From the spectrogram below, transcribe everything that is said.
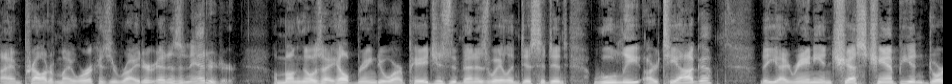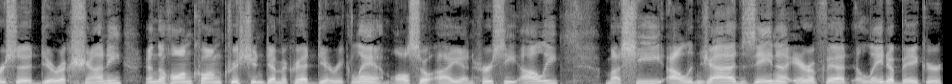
I am proud of my work as a writer and as an editor. Among those I helped bring to our pages the Venezuelan dissident Wuilly Arteaga, the Iranian chess champion Dorsa Derakhshani, and the Hong Kong Christian Democrat Derek Lam. Also, Ayaan Hirsi Ali, Masih Alinejad, Zaina Arafat, Elna Baker,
